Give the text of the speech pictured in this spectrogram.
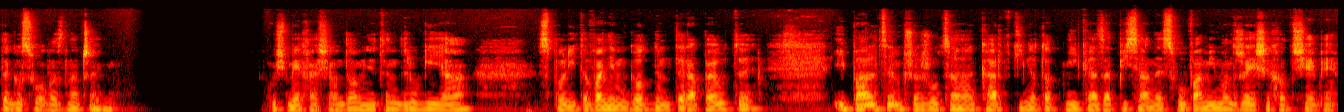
tego słowa znaczeniu. Uśmiecha się do mnie ten drugi ja z politowaniem godnym terapeuty i palcem przerzuca kartki notatnika zapisane słowami mądrzejszych od siebie.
